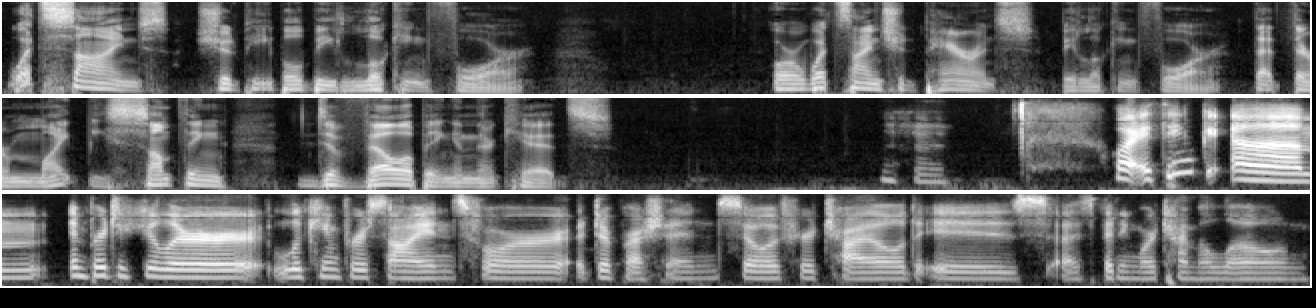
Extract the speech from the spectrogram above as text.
What signs should people be looking for? Or what signs should parents be looking for that there might be something developing in their kids? Mm-hmm. Well, I think um, in particular, looking for signs for depression. So if your child is uh, spending more time alone,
